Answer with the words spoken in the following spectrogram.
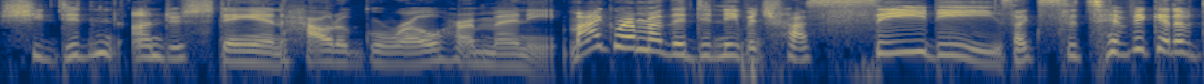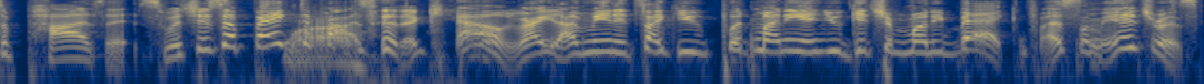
She didn't understand how to grow her money. My grandmother didn't even trust CDs, like certificate of deposits, which is a bank wow. deposit account, right? I mean, it's like you put money in, you get your money back plus some interest.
